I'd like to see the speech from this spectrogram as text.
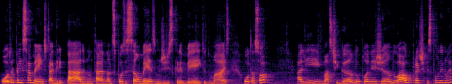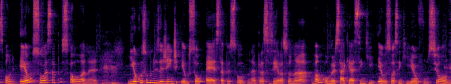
outro pensamento, está gripado, não está na disposição mesmo de escrever e tudo mais, ou tá só ali mastigando ou planejando algo para te responder e não responde. Eu sou essa pessoa, né? Uhum. E eu costumo dizer, gente, eu sou essa pessoa, né? Para se relacionar, vamos conversar que é assim que eu sou, assim que eu funciono.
